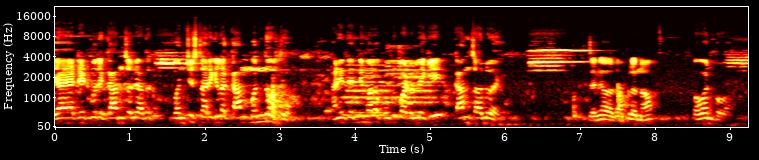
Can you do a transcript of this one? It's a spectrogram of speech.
या या डेटमध्ये काम चालू आहे. आता पंचवीस तारखेला काम बंद होतं. आणि त्यांनी मला फोटो पाठवले की काम चालू आहे. धन्यवाद. आपलं नाव? पवन पवार.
